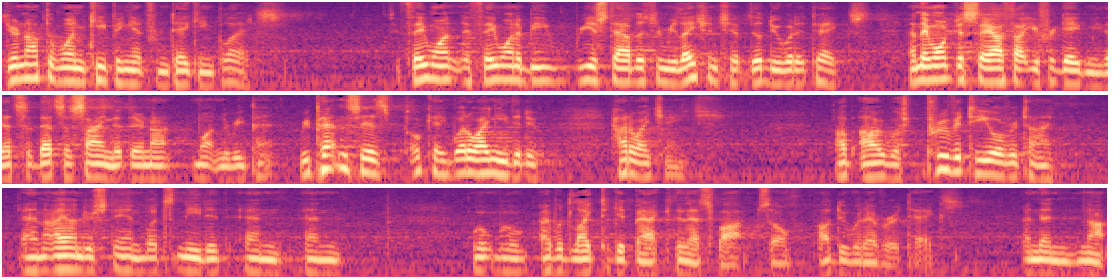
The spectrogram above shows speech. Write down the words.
you're not the one keeping it from taking place. If they want, if they want to be reestablished in relationship, they'll do what it takes. And they won't just say, I thought you forgave me. That's a, that's a sign that they're not wanting to repent. Repentance is, okay, what do I need to do? How do I change? I'll, I will prove it to you over time. And I understand what's needed. And, and we'll, we'll, I would like to get back to that spot. So I'll do whatever it takes. And then not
